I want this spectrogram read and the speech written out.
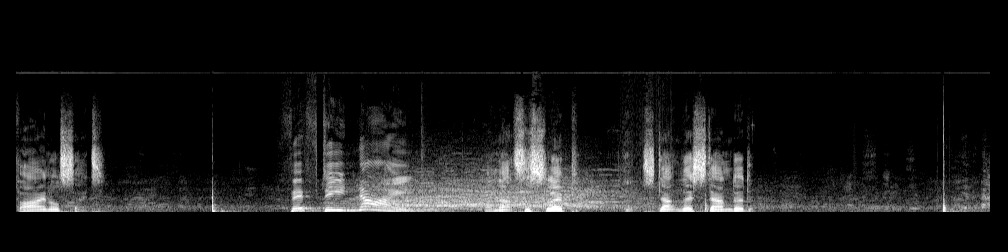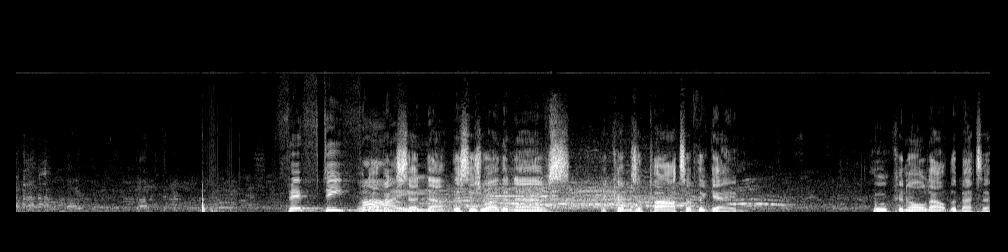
final set. 59. And that's the slip. Sta this standard. Fifty-five. But having said that, this is where the nerves becomes a part of the game. Who can hold out the better?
